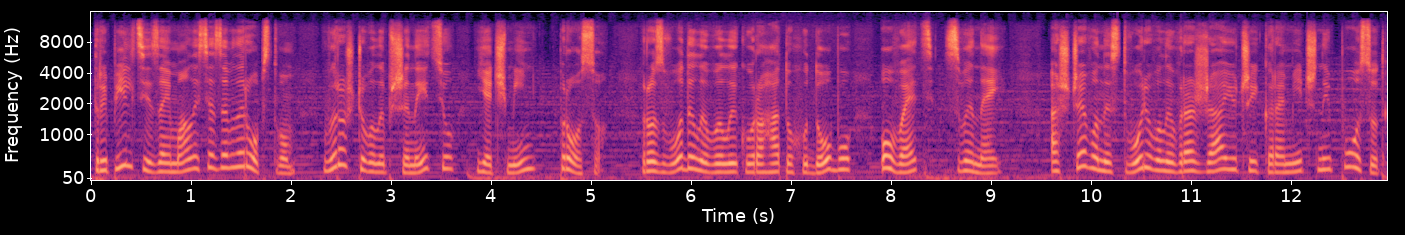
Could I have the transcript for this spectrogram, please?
Трипільці займалися землеробством, вирощували пшеницю, ячмінь, просо, розводили велику рогату худобу, овець, свиней. А ще вони створювали вражаючий керамічний посуд,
